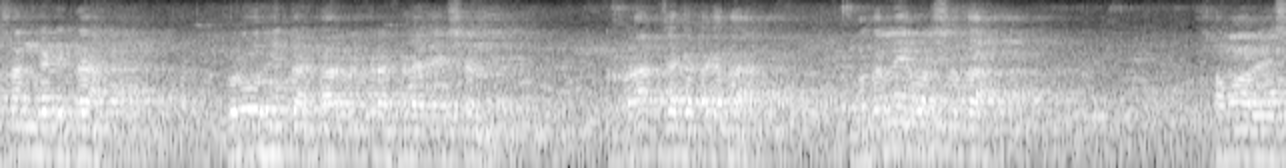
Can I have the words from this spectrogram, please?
ಅಸಂಘಟಿತ ಪುರೋಹಿತ ಕಾರ್ಮಿಕರ ಫೆಡರೇಷನ್ ರಾಜ್ಯ ಘಟಕದ ಮೊದಲನೇ ವರ್ಷದ ಸಮಾವೇಶ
